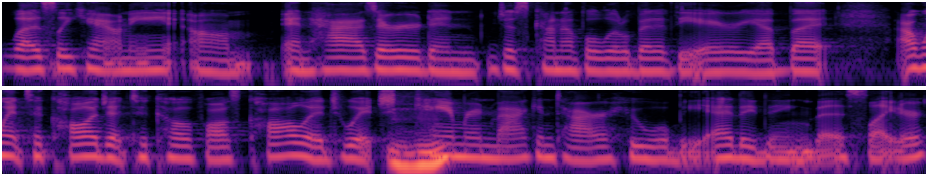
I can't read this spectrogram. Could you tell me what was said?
Leslie County um, and Hazard and just kind of a little bit of the area, but I went to college at Toccoa Falls College, which Mm-hmm. Cameron McIntyre, who will be editing this later,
